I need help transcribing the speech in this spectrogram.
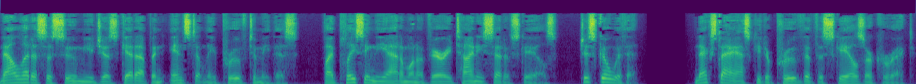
Now let us assume you just get up and instantly prove to me this, by placing the atom on a very tiny set of scales, just go with it. Next I ask you to prove that the scales are correct,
